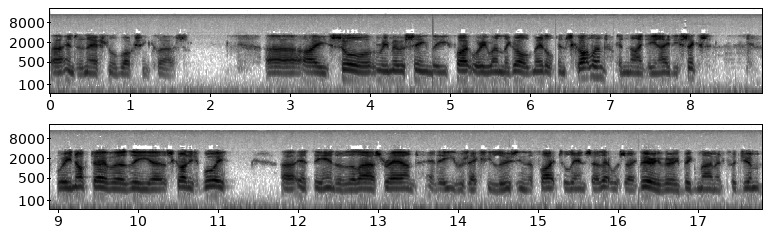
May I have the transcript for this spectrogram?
uh, international boxing class. Uh, I saw, remember seeing the fight where he won the gold medal in Scotland in 1986, where he knocked over the uh, Scottish boy uh, at the end of the last round, and he was actually losing the fight till then. So that was a very, very big moment for Jim.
